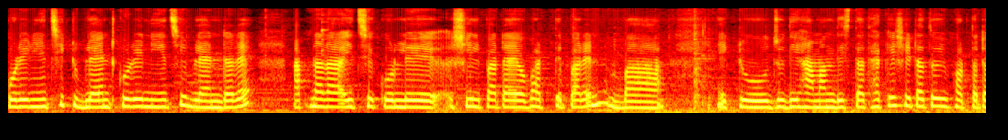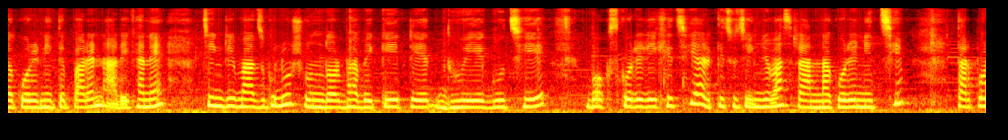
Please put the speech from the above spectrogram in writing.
করে নিয়েছি, একটু ব্ল্যান্ড করে নিয়েছি ব্ল্যান্ডারে আপনারা ইচ্ছে করলে শিলপাটায়ও বাটতে পারেন বা একটু যদি হামানদিস্তা থাকে সেটা তো এই ভর্তাটা করে নিতে পারেন। আর এখানে চিংড়ি মাছগুলো সুন্দরভাবে কেটে, ধুয়ে, গুছিয়ে বক্স করে রেখেছি আর কিছু চিংড়ি মাছ রান্না করে নিচ্ছি। তারপর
